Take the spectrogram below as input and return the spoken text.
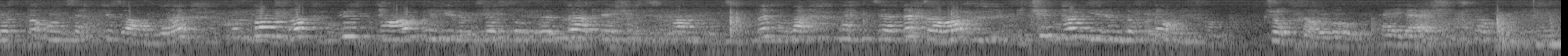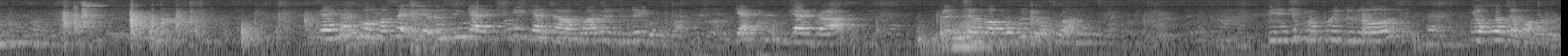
4.18 aldı. Bundan da 1.24.5 çıxan çıxdıq və nəticədə cavab 2.24.10 Çox sağ olun. Əyləş. Zəhmət olmasa elə özün gəl, kimin gəl cavabları özündə yoxla. Gəl, gəl bura. Öz cavabını yoxla. Birinci qrupuydunuz, yoxla cavabını.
